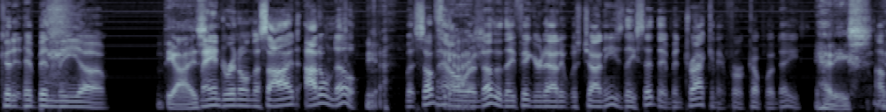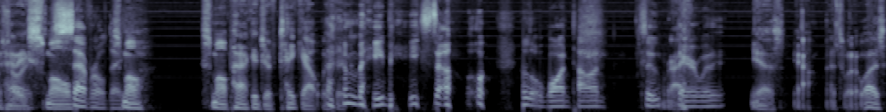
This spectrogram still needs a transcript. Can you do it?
Could it have been the uh, the eyes. Mandarin on the side? I don't know. Yeah. But somehow or eyes. another, they figured out it was Chinese. They said they've been tracking it for a couple of days. It had a, I'm it had a small, several days. small, small package of takeout with it. Maybe so. a little wonton soup Right. there with it. Yes, yeah, that's what it was.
